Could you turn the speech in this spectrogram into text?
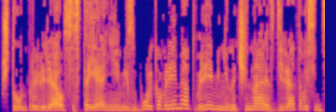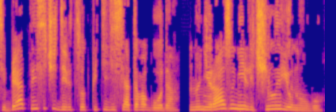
что он проверял состояние мисс Бойко время от времени начиная с 9 сентября 1950 года, но ни разу не лечил ее ногу,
